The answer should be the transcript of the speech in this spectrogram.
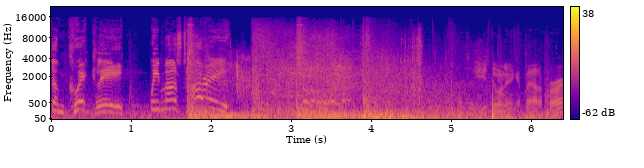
Them quickly! We must hurry! What are you doing anything about it, bro?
